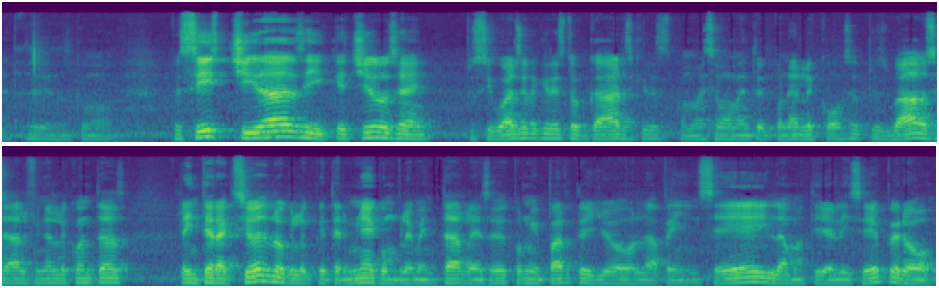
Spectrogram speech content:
no te acerques", es como, pues sí, chidas y qué chido, o sea, pues igual si la quieres tocar, si quieres como ese momento de ponerle cosas, pues va, o sea, al final de cuentas, la interacción es lo que, lo que termina de complementarla, ¿sabes? Por mi parte yo la pensé y la materialicé, pero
